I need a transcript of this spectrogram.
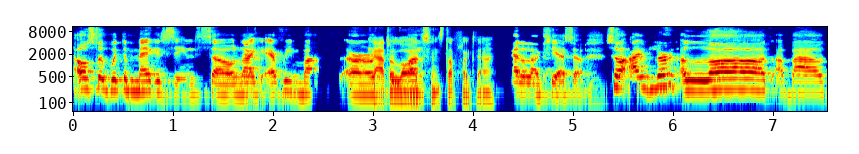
also with the magazine. So like yeah. every month or catalogs and stuff like that. Catalogs, yeah. So mm-hmm. so I learned a lot about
